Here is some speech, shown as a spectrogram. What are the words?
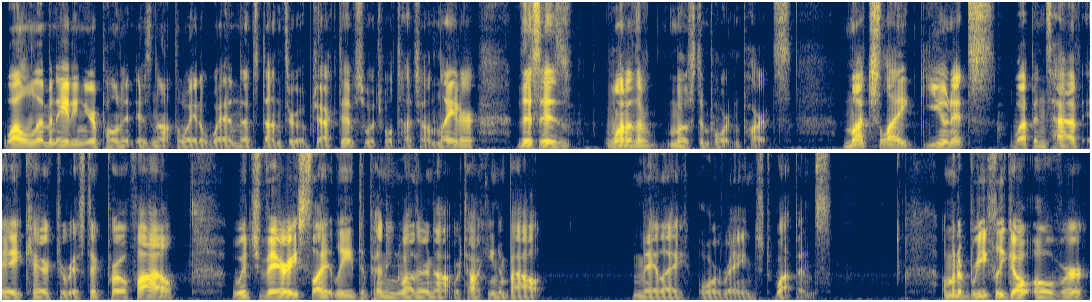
while eliminating your opponent is not the way to win that's done through objectives which we'll touch on later this is one of the most important parts. Much like units weapons have a characteristic profile which vary slightly depending whether or not we're talking about melee or ranged weapons. I'm going to briefly go over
